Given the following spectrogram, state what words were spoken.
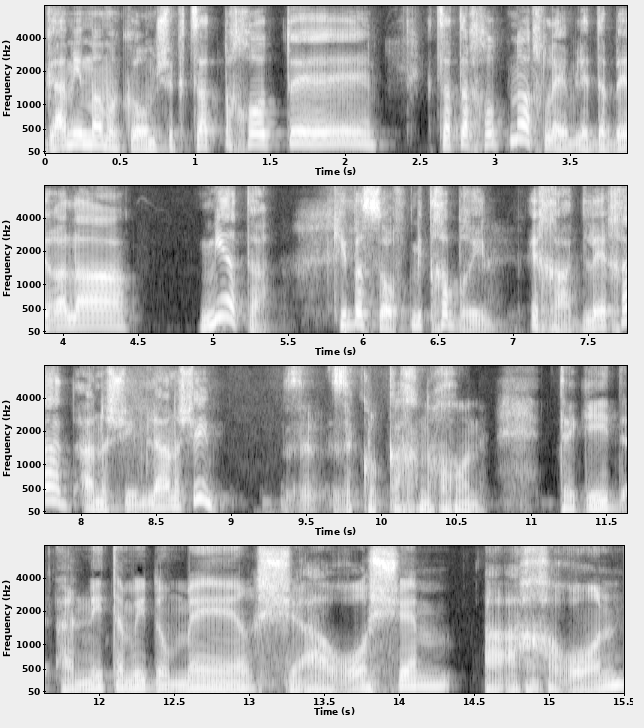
גם עם המקום שקצת פחות, אה, קצת פחות נוח להם לדבר על ה... מי אתה? כי בסוף מתחברים אחד לאחד, אנשים לאנשים. זה, זה כל כך נכון. תגיד, אני תמיד אומר שהרושם האחרון,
